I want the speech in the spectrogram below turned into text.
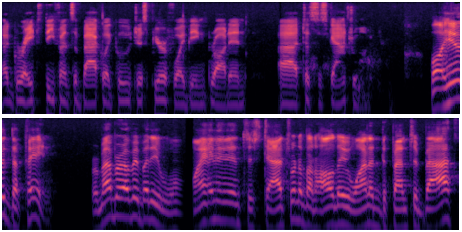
a great defensive back like Lucas Purifoy being brought in uh, to Saskatchewan. Well, here's the thing. Remember everybody whining in Saskatchewan about how they wanted defensive backs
